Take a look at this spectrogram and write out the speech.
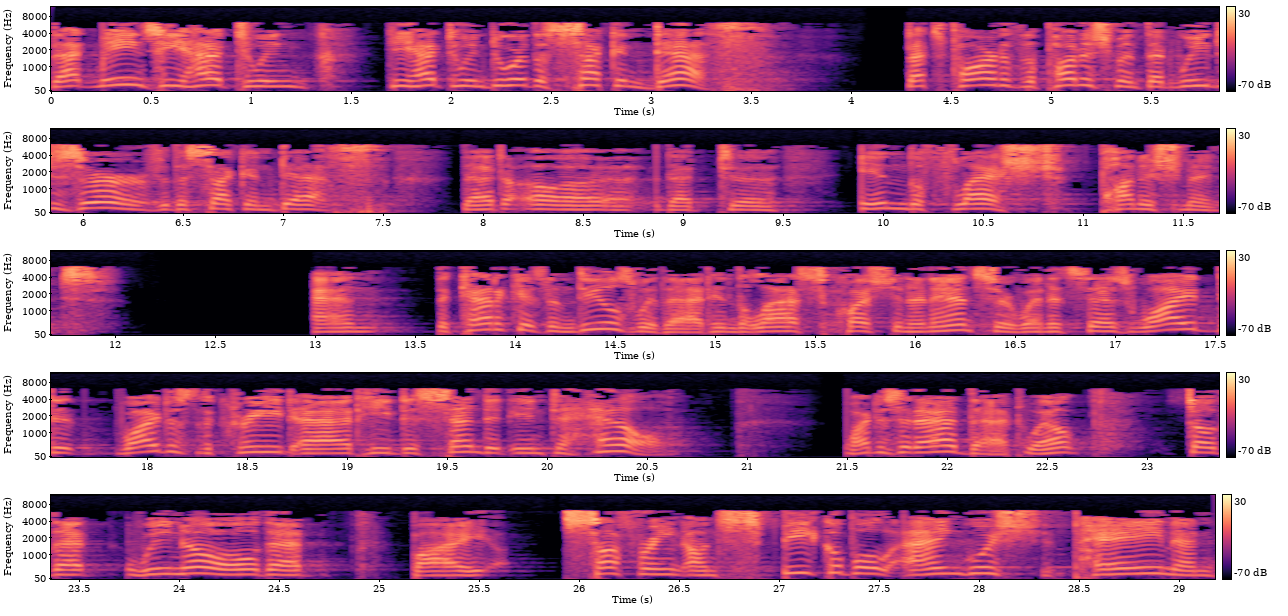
that means he had to, in, he had to endure the second death. That's part of the punishment that we deserve, the second death. That, uh, that uh, in the flesh punishment. And the Catechism deals with that in the last question and answer when it says, why, did, why does the Creed add he descended into hell? Why does it add that? Well, so that we know that by suffering unspeakable anguish, pain, and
